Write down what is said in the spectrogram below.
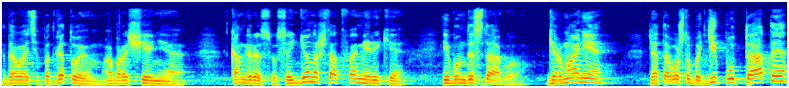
Давайте подготовим обращение к Конгрессу Соединенных Штатов Америки и Бундестагу Германии для того, чтобы депутаты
